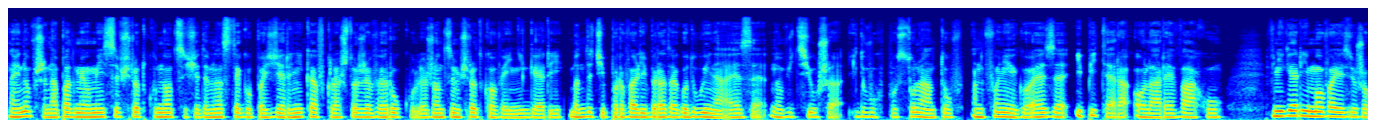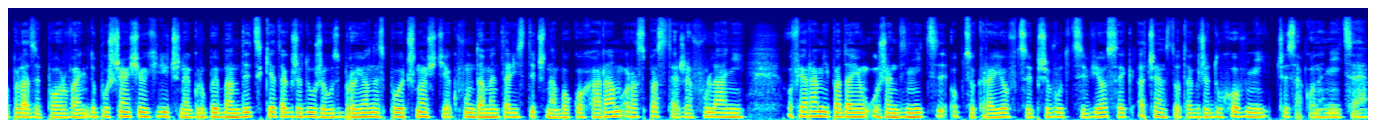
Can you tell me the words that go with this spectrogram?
Najnowszy napad miał miejsce w środku nocy 17 października w klasztorze Weruku, leżącym w środkowej Nigerii. Bandyci porwali brata Godwina Eze, nowicjusza i dwóch postulantów, Anfoniego Eze i Petera Olarewachu. W Nigerii mowa jest już o pladze porwań. Dopuszczają się ich liczne grupy bandyckie, a także duże uzbrojone społeczności, jak fundamentalistyczna Boko Haram oraz pasterze Fulani. Ofiarami padają urzędnicy, obcokrajowcy, przywódcy wiosek, a często także duchowni czy zakonnice.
